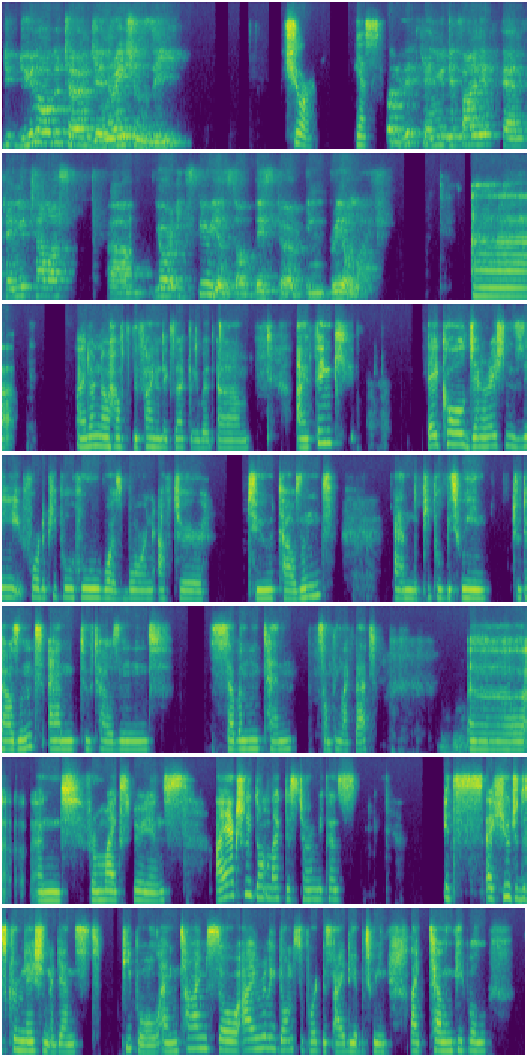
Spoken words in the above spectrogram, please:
Do, do you know the term Generation Z? Sure. Yes. What is it? Can you define it? And can you tell us um, your experience of this term in real life? Uh, I don't know how to define it exactly, but um, I think they call Generation Z for the people who was born after 2000 and the people between 2000 and 2007, 10, something like that. Mm -hmm. uh, and from my experience, I actually don't like this term because it's a huge discrimination against people and time. So I really don't support this idea between like telling people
